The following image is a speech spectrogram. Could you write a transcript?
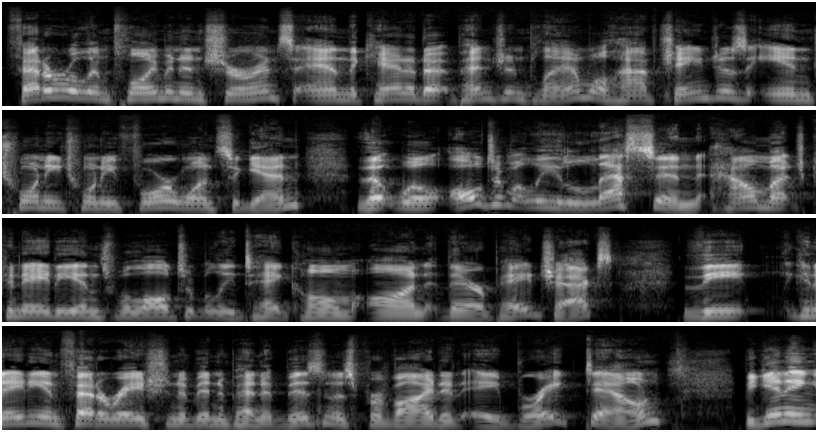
Federal employment insurance and the Canada Pension Plan will have changes in 2024 once again that will ultimately lessen how much Canadians will ultimately take home on their paychecks. The Canadian Federation of Independent Business provided a breakdown. Beginning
